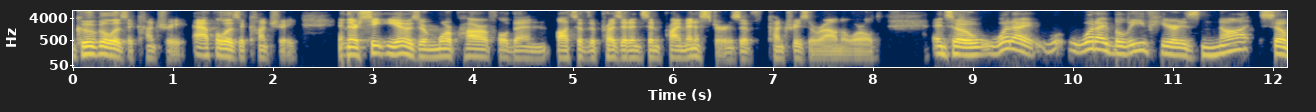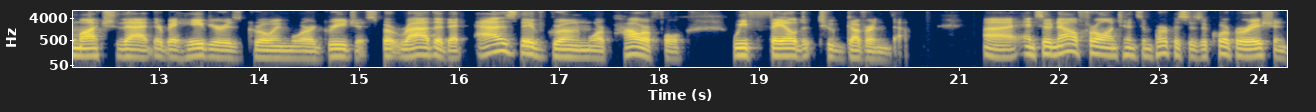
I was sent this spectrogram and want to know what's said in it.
Google is a country, Apple is a country, and their CEOs are more powerful than lots of the presidents and prime ministers of countries around the world. And so what I what I believe here is not so much that their behavior is growing more egregious, but rather that as they've grown more powerful, we've failed to govern them. Uh, and so now, for all intents and purposes, a corporation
